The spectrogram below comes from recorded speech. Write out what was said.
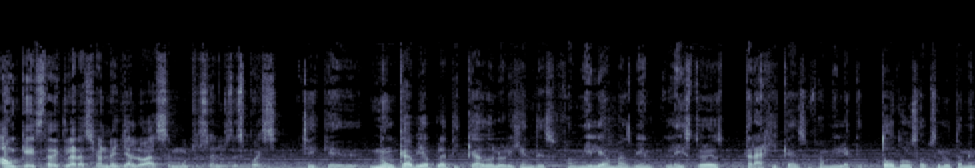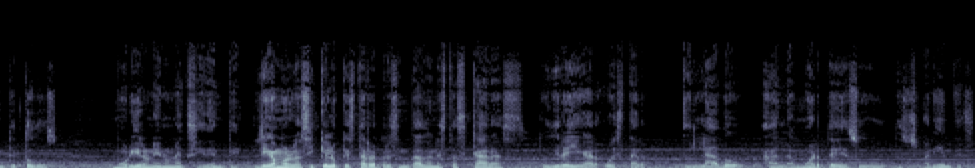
aunque esta declaración ella lo hace muchos años después. Sí, que nunca había platicado el origen de su familia, más bien la historia trágica de su familia, que todos, absolutamente todos, murieron en un accidente. Digámoslo así, que lo que está representado en estas caras pudiera llegar o estar hilado a la muerte de, su, de sus parientes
